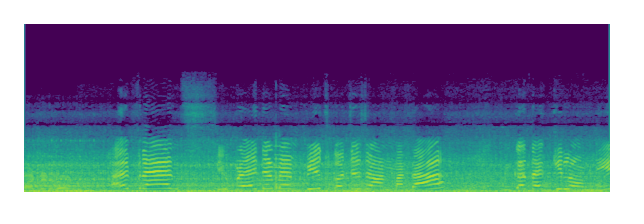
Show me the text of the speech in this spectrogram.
మాట్లాడేదా హాయ్ ఫ్రెండ్స్ ఇప్పుడైతే మేము బీచ్కి వచ్చేసాం అనమాట ఇంకా దగ్గరలో ఉంది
